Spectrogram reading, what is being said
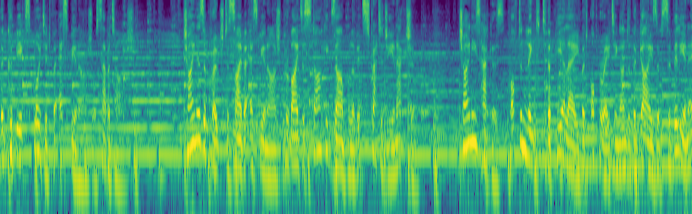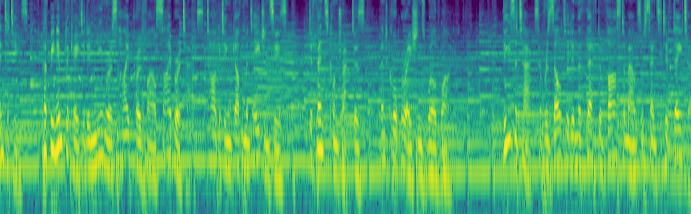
that could be exploited for espionage or sabotage. China's approach to cyber espionage provides a stark example of its strategy in action. Chinese hackers, often linked to the PLA but operating under the guise of civilian entities, have been implicated in numerous high-profile cyber attacks targeting government agencies, defense contractors, and corporations worldwide. These attacks have resulted in the theft of vast amounts of sensitive data,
